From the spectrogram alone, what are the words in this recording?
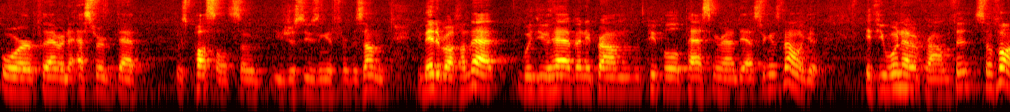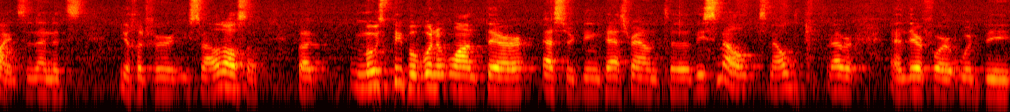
or for them an esrog that was puzzled, so you're just using it for Bazam. You made a bracha on that. Would you have any problem with people passing around the Esther and smelling it? If you wouldn't have a problem with it, so fine. So then it's Yichud for you smell it also. But most people wouldn't want their Esther being passed around to be smelled, smelled, whatever, and therefore it would be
